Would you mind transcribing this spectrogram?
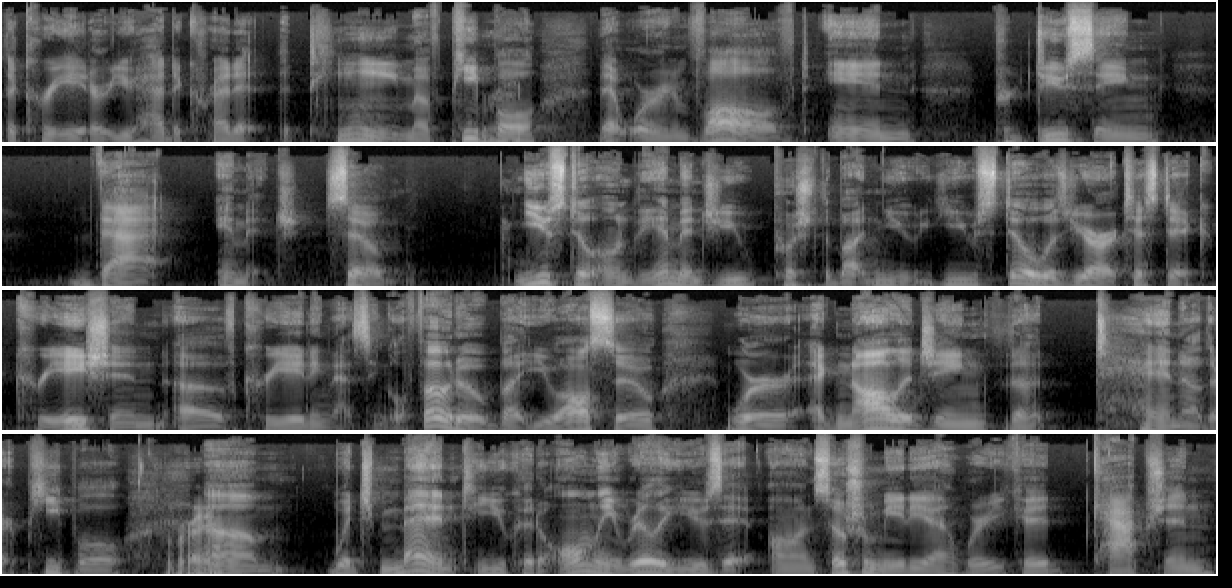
the creator. You had to credit the team of people right. that were involved in producing that image. So you still owned the image. You pushed the button. You you still was your artistic creation of creating that single photo but you also were acknowledging the 10 other people right. um, which meant you could only really use it on social media where you could caption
